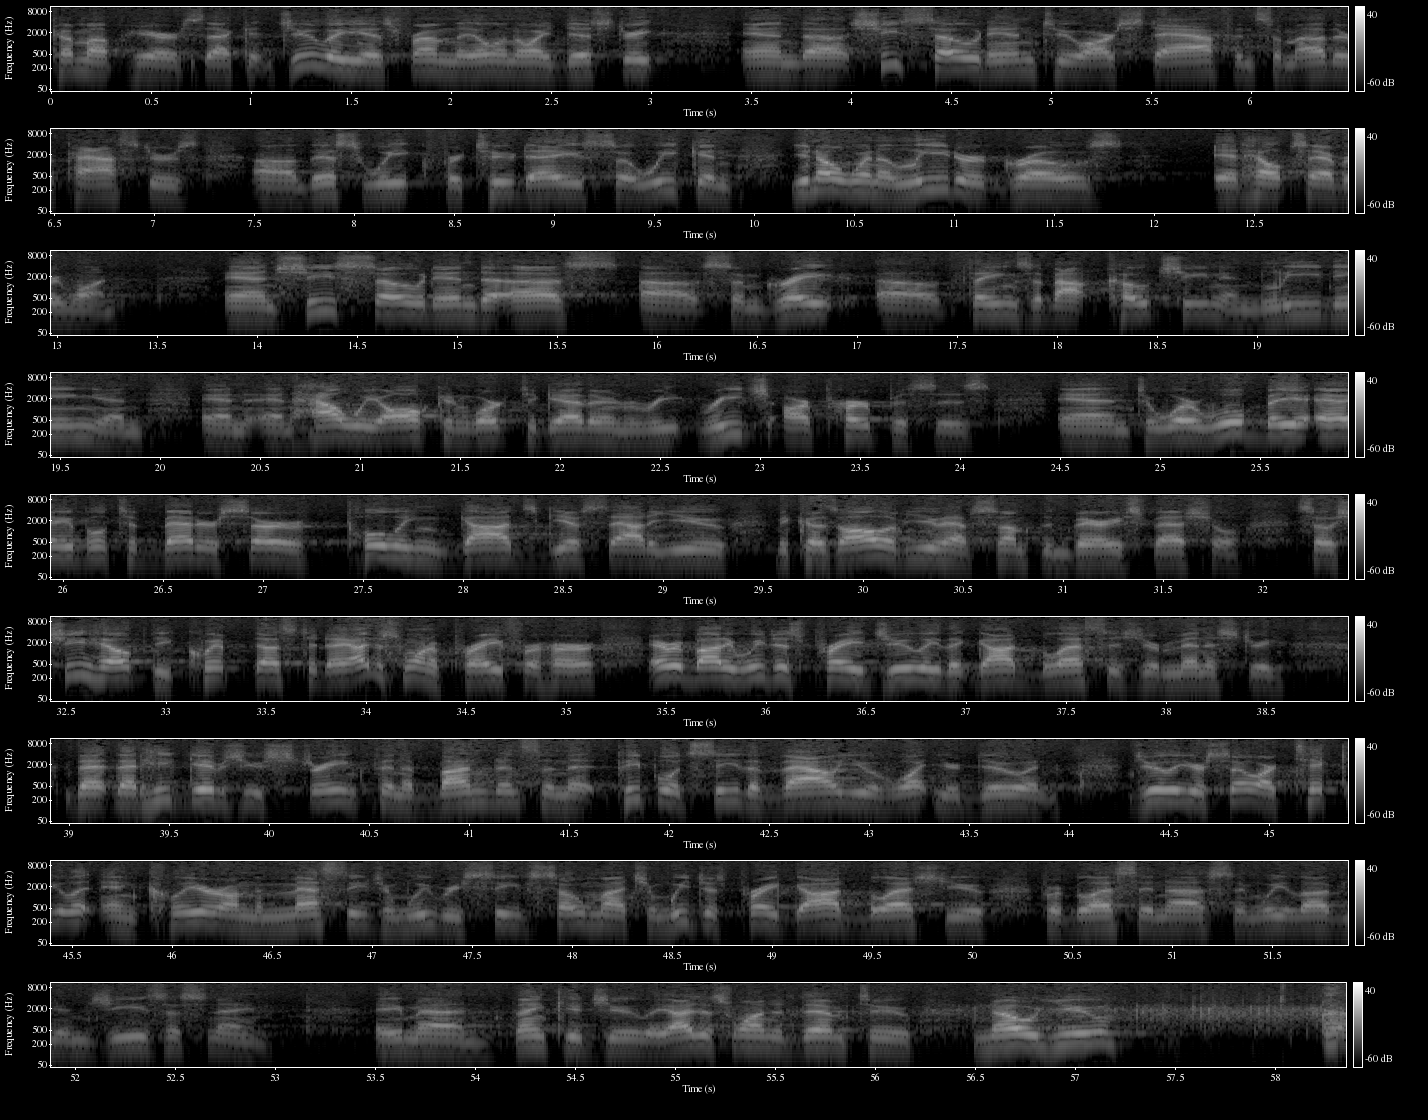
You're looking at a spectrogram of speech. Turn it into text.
Come up here a second. Julie is from the Illinois district. And uh, she sowed into our staff and some other pastors uh, this week for two days so we can, you know, when a leader grows, it helps everyone. And she sowed into us uh, some great uh, things about coaching and leading and, and, and how we all can work together and re- reach our purposes and to where we'll be able to better serve pulling God's gifts out of you because all of you have something very special. So she helped equip us today. I just want to pray for her. Everybody, we just pray, Julie, that God blesses your ministry that, that he gives you strength and abundance and that people would see the value of what you're doing. Julie, you're so articulate and clear on the message, and we receive so much. And we just pray God bless you for blessing us, and we love you in Jesus' name. Amen. Thank you, Julie. I just wanted them to know you.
